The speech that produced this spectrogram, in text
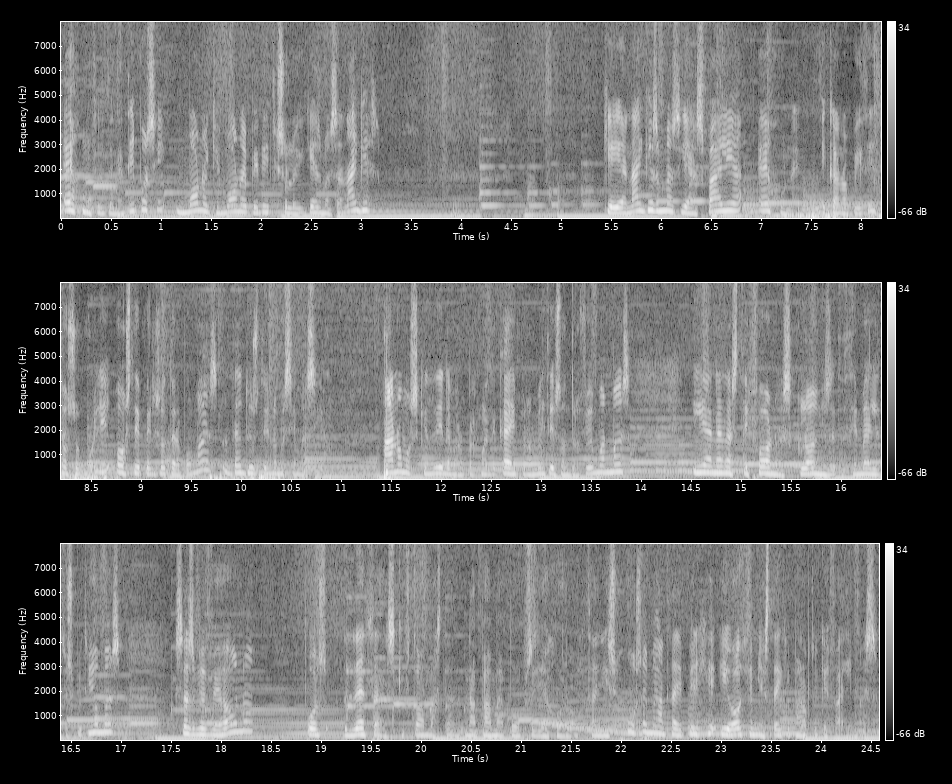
έχουμε αυτή την εντύπωση μόνο και μόνο επειδή οι φυσιολογικές μας ανάγκες και οι ανάγκες μας για ασφάλεια έχουν ικανοποιηθεί τόσο πολύ ώστε οι περισσότεροι από εμάς δεν τους δίνουμε σημασία. Αν όμως κινδύνευαν πραγματικά οι προμήθειες των τροφίμων μας ή αν ένας τυφώνας κλώνιζε τα θεμέλια του σπιτιού μας, σας βεβαιώνω πως δεν θα σκεφτόμασταν να πάμε απόψε για χώρο. Θα ανησυχούσαμε αν θα υπήρχε ή όχι μια στέκη πάνω από το κεφάλι μας.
